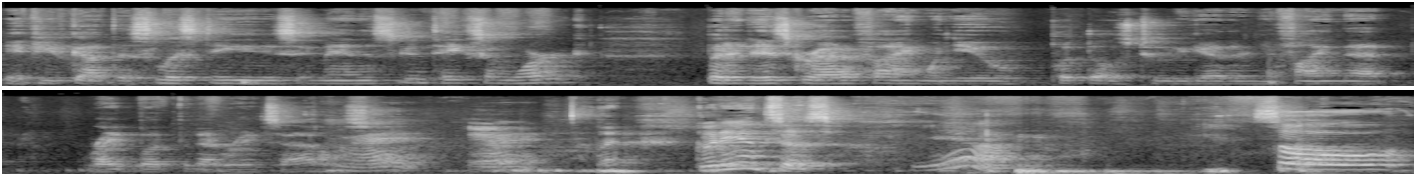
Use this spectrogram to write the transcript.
if you've got this listing and you say, "Man, this is going to take some work," but it is gratifying when you put those two together and you find that right butt for that right saddle. So, Right. Yeah. Right. good answers. Yeah. So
